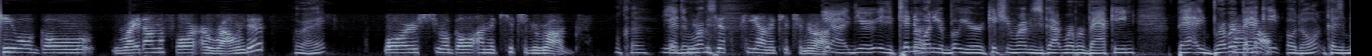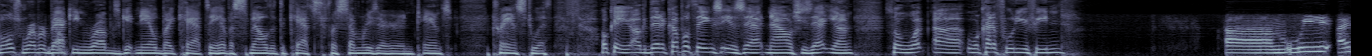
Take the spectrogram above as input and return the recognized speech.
she will go right on the floor around it, All right. or she will go on the kitchen rugs. Okay. Yeah. Like, The you could rugs. just pee on the kitchen rug. Yeah, your ten to one. Your your kitchen rugs has got rubber backing. Ba- rubber I know. backing. Oh, don't because most rubber backing rugs get nailed by cats. They have a smell that the cats, for some reason, are intense, tranced with. Okay, uh, then a couple things is that now she's that young. So what uh, what kind of food are you feeding? Um, we I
